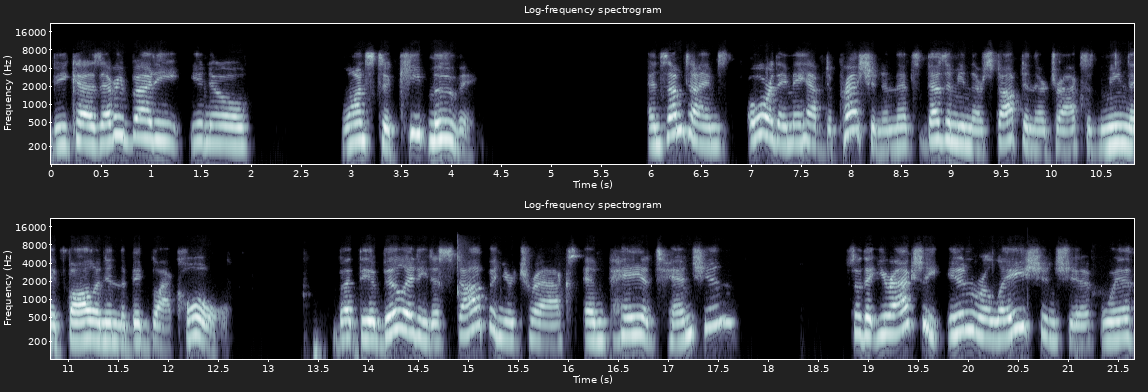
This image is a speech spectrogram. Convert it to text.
because everybody, you know, wants to keep moving. And sometimes, or they may have depression, and that doesn't mean they're stopped in their tracks. It mean they've fallen in the big black hole. But the ability to stop in your tracks and pay attention so that you're actually in relationship with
